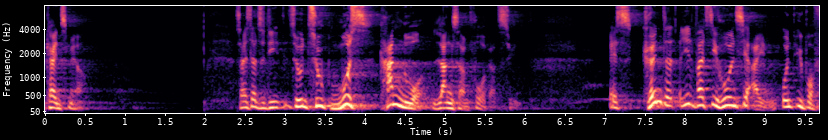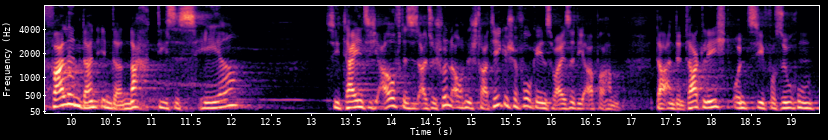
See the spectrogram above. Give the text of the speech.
keins mehr. Das heißt also, die, so ein Zug muss, kann nur langsam vorwärts ziehen. Es könnte, jedenfalls, die holen sie ein und überfallen dann in der Nacht dieses Heer. Sie teilen sich auf, das ist also schon auch eine strategische Vorgehensweise, die Abraham da an den Tag legt und sie versuchen,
